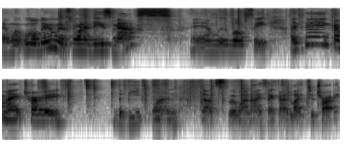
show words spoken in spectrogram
And what we'll do is one of these masks and we will see. I think I might try the beet one. That's the one I think I'd like to try,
